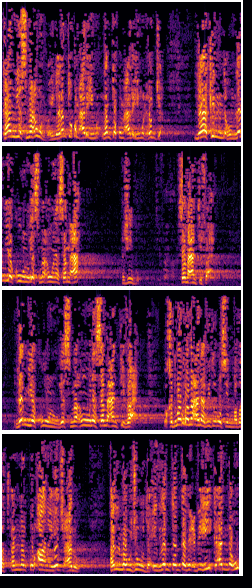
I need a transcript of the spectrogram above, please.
كانوا يسمعون وإلا لم تقم عليهم لم تقم عليهم الحجة. لكنهم لم يكونوا يسمعون سمع أجيبوا سمع انتفاع لم يكونوا يسمعون سمع انتفاع وقد مر معنا في دروس مضت أن القرآن يجعل الموجود إذ لم تنتفع به كأنه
